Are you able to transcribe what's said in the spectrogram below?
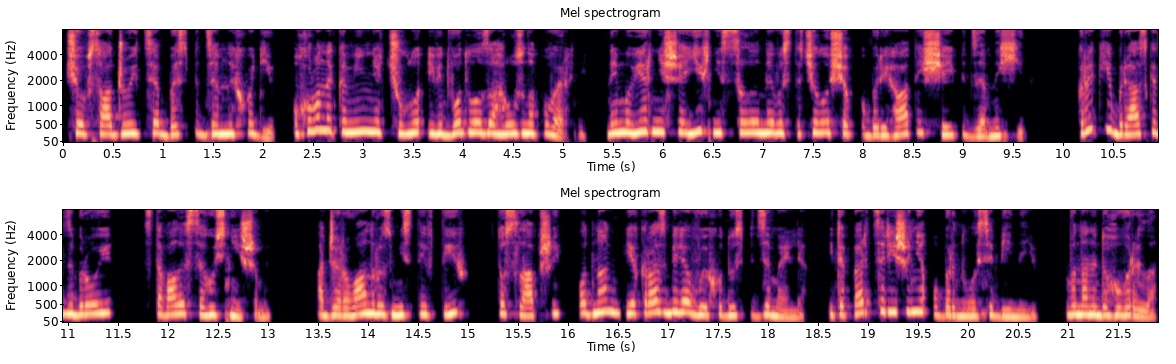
що обсаджується без підземних ходів? Охоронне каміння чуло і відводило загрозу на поверхні. Наймовірніше, їхні сили не вистачило, щоб оберігати ще й підземний хід. Крики і брязкіт зброї ставали все гучнішими, адже Рован розмістив тих, хто слабший, однак якраз біля виходу з підземелля, і тепер це рішення обернулося бійнею. Вона не договорила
